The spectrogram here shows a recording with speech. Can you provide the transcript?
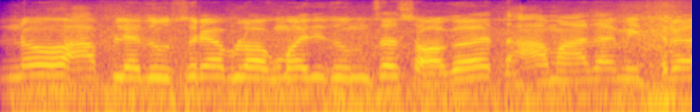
नो आपल्या दुसऱ्या ब्लॉगमध्ये तुमचं स्वागत. हा माझा मित्र.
